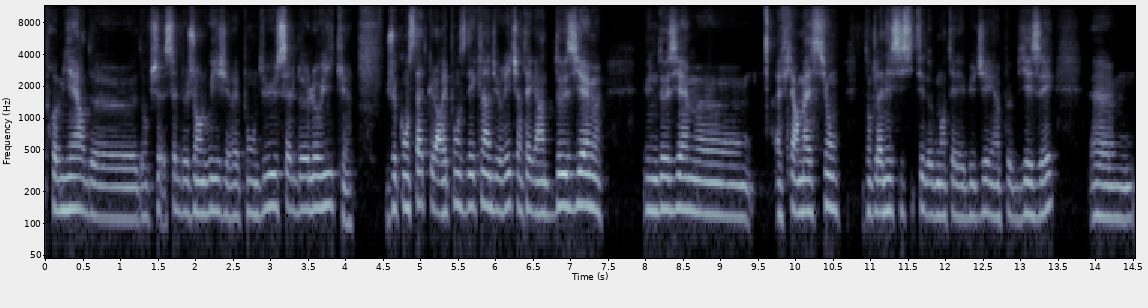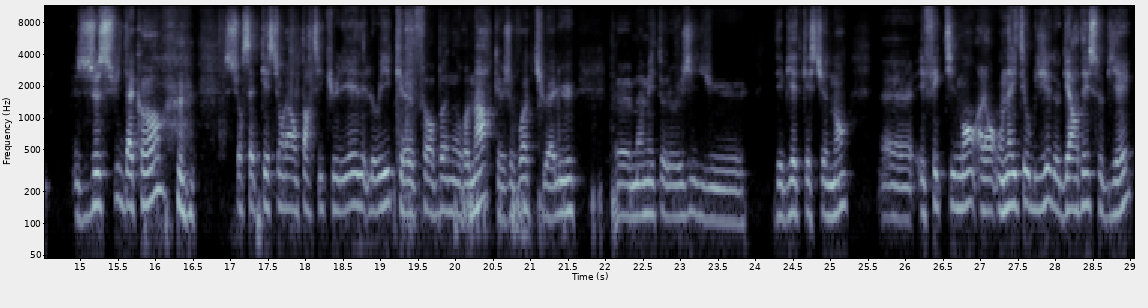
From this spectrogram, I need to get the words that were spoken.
première, de, donc celle de Jean-Louis, j'ai répondu. Celle de Loïc, je constate que la réponse déclin du REACH intègre une deuxième euh, affirmation, donc la nécessité d'augmenter les budgets est un peu biaisée. Euh, je suis d'accord sur cette question-là en particulier. Loïc, euh, fort bonne remarque. Je vois que tu as lu ma méthodologie des biais de questionnement. effectivement, alors on a été obligé de garder ce biais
